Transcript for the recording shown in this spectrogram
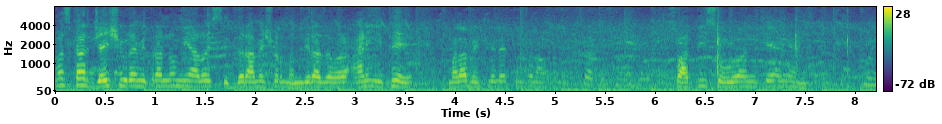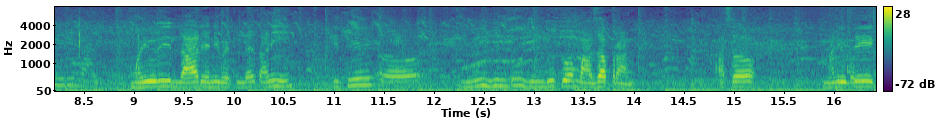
नमस्कार जय शिवराय मित्रांनो मी आलो आहे सिद्धरामेश्वर मंदिराजवळ आणि इथे मला भेटलेलं आहे तुमचं नाव. स्वाती सोळंके आणि मयुरी लाड यांनी भेटलेले आहेत आणि तिथे मी हिंदू हिंदुत्व माझा प्राण. असं आणि इथे एक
